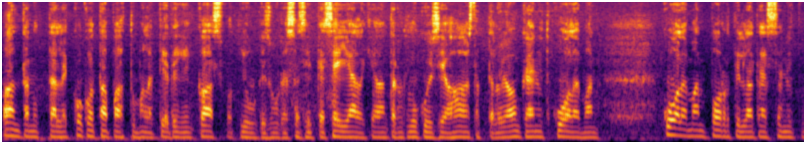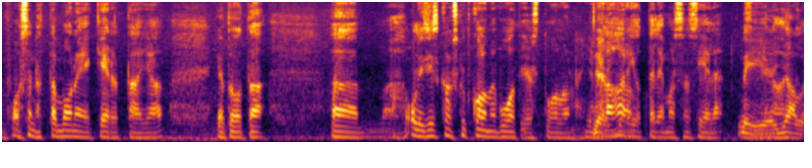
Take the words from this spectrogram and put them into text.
antanut tälle koko tapahtumalle tietenkin kasvot julkisuudessa sitten sen jälkeen antanut lukuisia haastatteluja. On käynyt kuoleman, kuoleman portilla tässä nyt voisi sanoa, että moneen kertaan. Ja, ja tuota, ää, oli siis 23-vuotias tuolloin ja, vielä ja- harjoittelemassa siellä. Niin, ja jal,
